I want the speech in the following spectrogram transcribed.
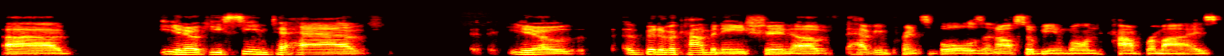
Uh, you know, he seemed to have, you know, a bit of a combination of having principles and also being willing to compromise,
